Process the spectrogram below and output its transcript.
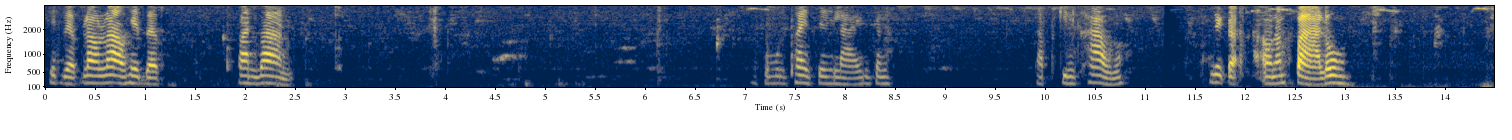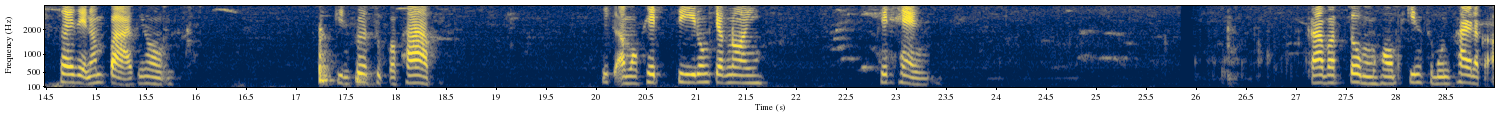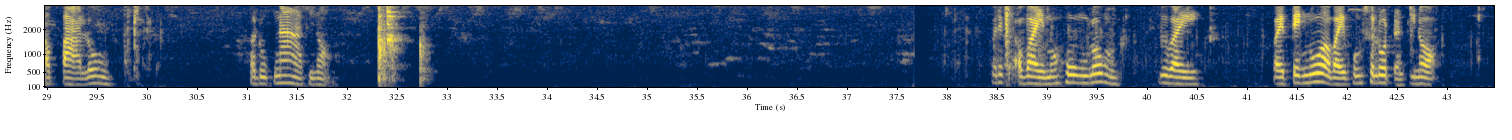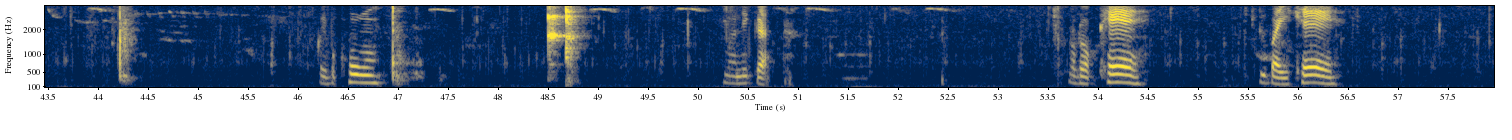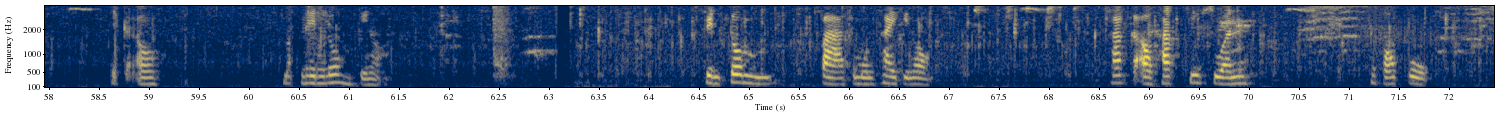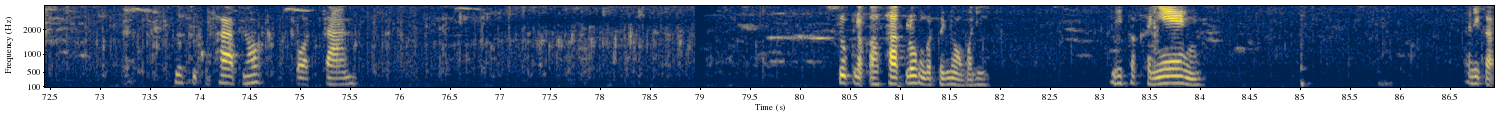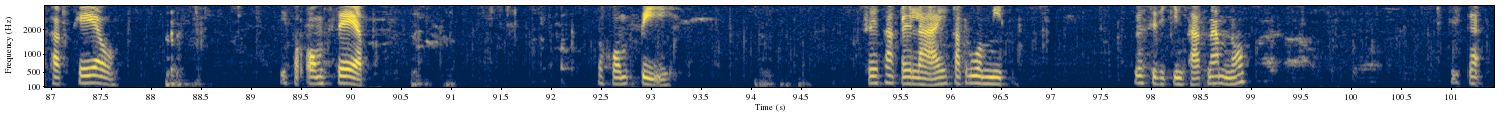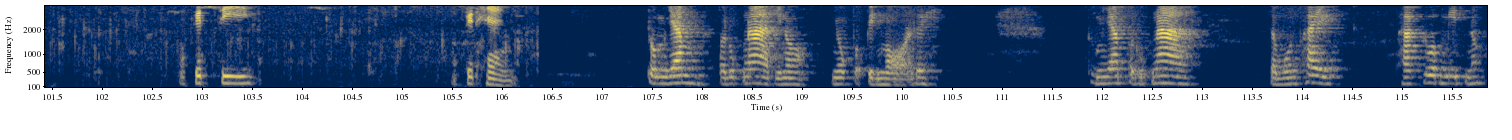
เฮ็ดแบบเล่าๆเฮ็ดแบบบ้านๆสมุนไพรเสียหลายมันจังตับกินข้าวเนาะ นี่ก็เอาน้ำป่าลง ใส่แต่น้ำป่าพี่น้อง กินเพื่อสุขภาพ นี่ก็เอามาเพชรจีลงจากหน่อย เพชรแห้งกาบต้มหอมกินสมุนไพรแล้วก็เอาป่าลงปลาดุกหน้าพี่น้องก็ได้เอาใบมาหุงลงด้วยใบ ใบเป็งนัวใบพงชลดนั่นพี่น้องใบบักฮุงมานี่กะดอกแค่หรือใบแค่นี่ก็เอามักเล่นล่มพี่น้องเป็นต้มปลาสมุนไพรพี่น้องพักก็เอาพักชื่อสวน จ้าของปลูก เพื่อสุขภาพเนาะปลอดสาร สุกแล้วก็พักลงกันไปหน่องวันนี้ อันนี้ผักขะแยง อันนี้ก็ผักแพรวนี่ผักอมแซบผักหอมปีใส่ผักหลายๆผักรวมมิตรเพื่อสิได้กินผักน้ำเนาะ นี่ก็เอาเพชรจีเอาเพชรแห้งต้มยำปลาดุกหน้าพี่น้องยกมาเป็นหมอเลยต้มยำปลาดุกหน้า สมุนไพรพักรวบมิตรเนาะ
